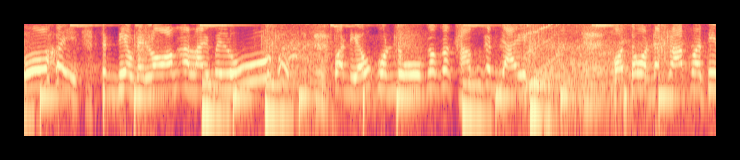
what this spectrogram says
โอ้ยจะเดียวได้ร้องอะไรไม่รู้ว่าเดี๋ยวคนดูเขาก็ขำกันใหญ่ ขอโทษนะครับว่าที่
